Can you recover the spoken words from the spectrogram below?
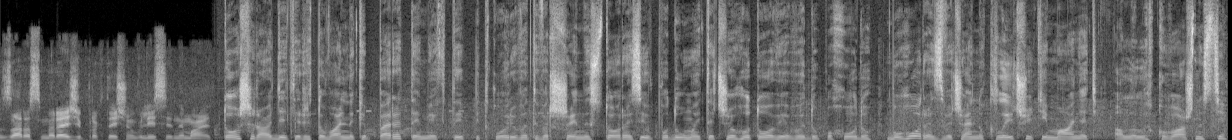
Зараз мережі практично в лісі немає. Тож радять рятувальники перед тим, як ти підкорювати вершини, сто разів подумайте, чи готові ви до походу. Бо гори, звичайно, кличуть і манять, але легковажності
